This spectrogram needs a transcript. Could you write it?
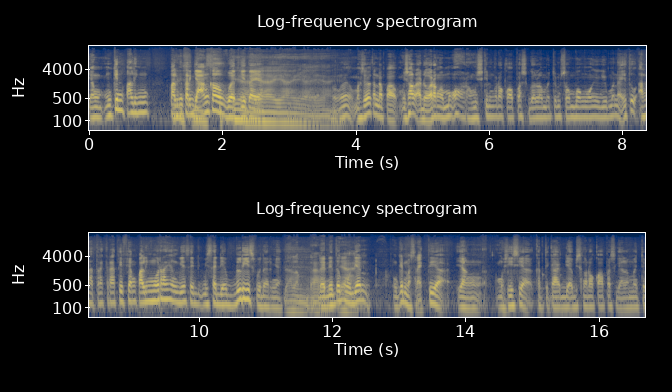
yang mungkin paling paling terjangkau buat Iya, kita ya. Iya, iya, iya. iya. Maksudnya kenapa? Misal ada orang ngomong, oh orang miskin ngerokok apa segala macam sombong uangnya gimana. Itu alat rekreatif yang paling murah yang biasa bisa dia beli sebenarnya. Dalam- Dan itu ya, kemudian mungkin Mas Rekti ya yang musisi ya ketika dia habis ngerokok apa segala macam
